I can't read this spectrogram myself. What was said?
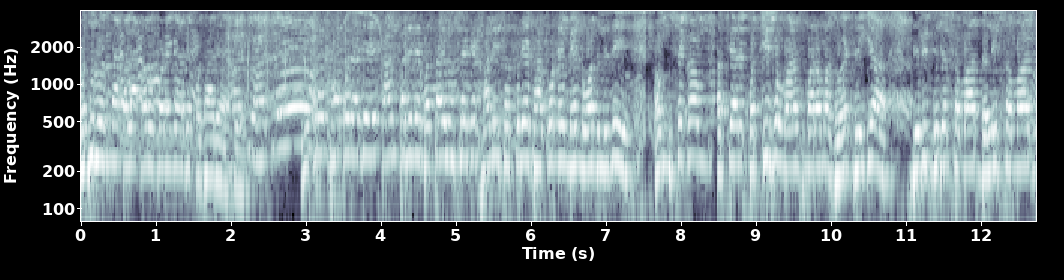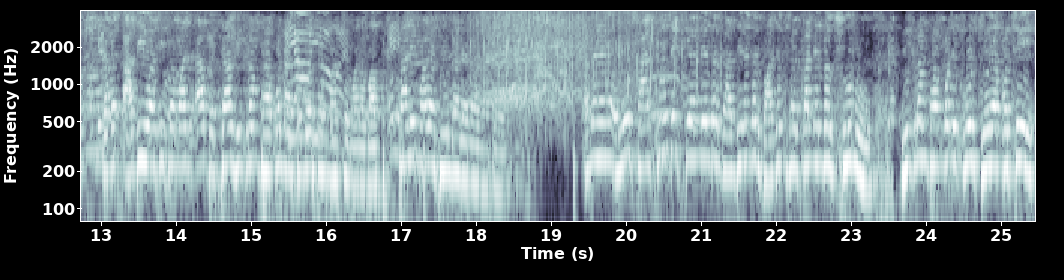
મજૂરોના કલાકારો પણ અહીંયા આજે પધાર્યા છે. વિક્રમ ઠાકોર આજે એ કામ કરીને બતાવ્યું છે કે ખાલી ક્ષત્રિય ઠાકોરને મેં નોંધ લીધી. કમસે કમ અત્યારે પચીસો માણસ મારામાં જોઈન્ટ થઈ ગયા. દેવી પૂજક સમાજ દલિત સમાજ તેમજ આદિવાસી સમાજ આ બધા વિક્રમ ઠાકોરના સમર્થનમાં છે મારા બાપ. ખાલી મારા જોરદાર એના માટે. અને હું સાંસ્કૃતિક સેલની અંદર ગાંધીનગર ભાજપ સરકારની અંદર છું હું. વિક્રમ ઠાકોરની પોસ્ટ જોયા પછી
